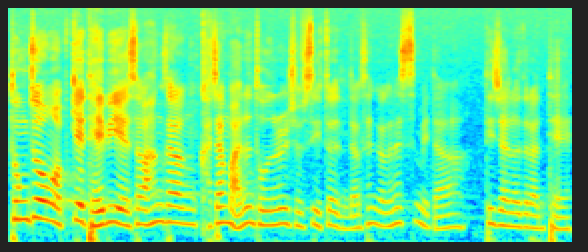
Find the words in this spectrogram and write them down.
동종업계 대비해서 항상 가장 많은 돈을 줄 수 있어야 된다고 생각을 했습니다. 디자이너들한테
